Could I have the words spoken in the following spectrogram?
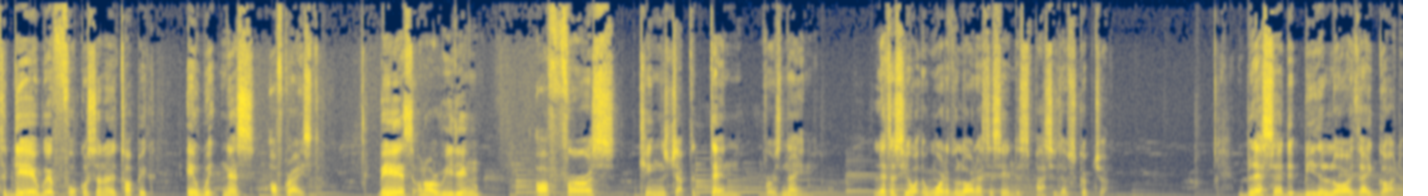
Today we're focused on the topic, A Witness of Christ, based on our reading of 1 Kings chapter 10, verse 9. Let us hear what the word of the Lord has to say in this passage of Scripture. Blessed be the Lord thy God,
